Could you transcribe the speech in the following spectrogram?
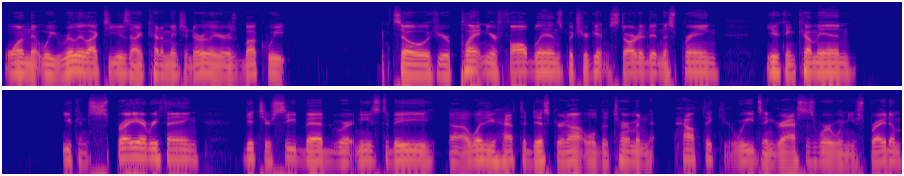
One that we really like to use, I kind of mentioned earlier, is buckwheat. So if you're planting your fall blends, but you're getting started in the spring, you can come in, you can spray everything, get your seed bed where it needs to be. Uh, whether you have to disc or not will determine how thick your weeds and grasses were when you sprayed them.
